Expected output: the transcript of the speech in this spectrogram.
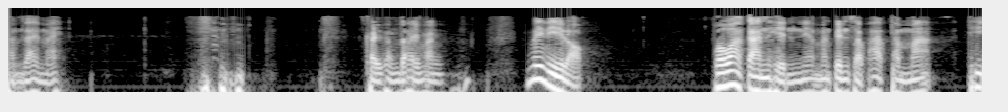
ทำได้ไหม ใครทำได้มั้งไม่มีหรอก เพราะว่าการเห็นเนี่ย มันเป็นสภาพธรรมะที่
